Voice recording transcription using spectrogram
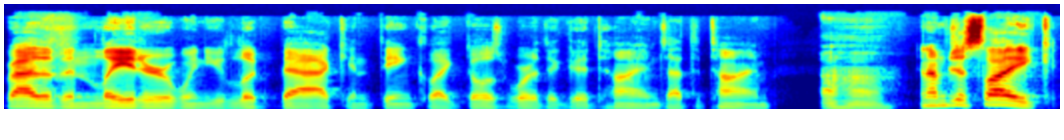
rather than later when you look back and think like those were the good times at the time. Uh huh. And I'm just like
